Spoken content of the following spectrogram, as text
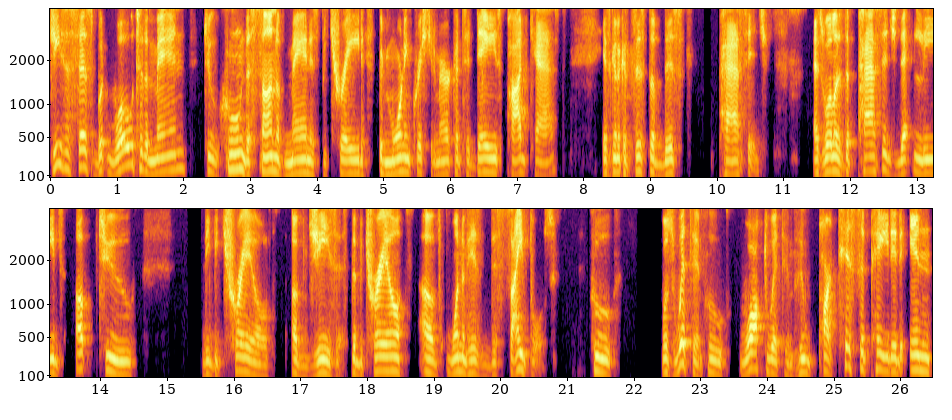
Jesus says, But woe to the man to whom the Son of Man is betrayed. Good morning, Christian America. Today's podcast is going to consist of this passage, as well as the passage that leads up to the betrayal of Jesus, the betrayal of one of his disciples who was with him, who walked with him, who participated in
